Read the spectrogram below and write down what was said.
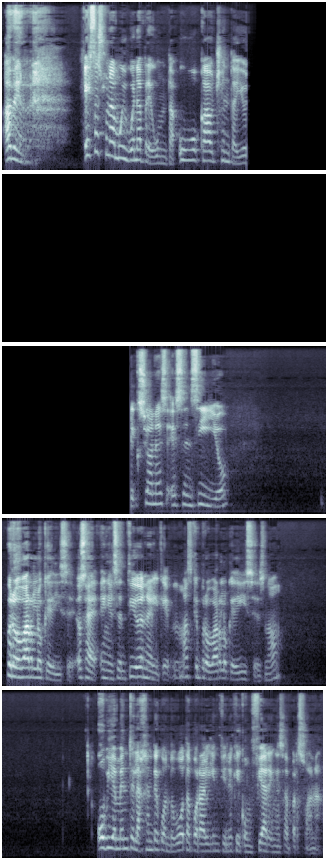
a ver, esa es una muy buena pregunta. Hubo K88. Elecciones es sencillo probar lo que dice. O sea, en el sentido en el que, más que probar lo que dices, ¿no? Obviamente la gente cuando vota por alguien tiene que confiar en esa persona.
